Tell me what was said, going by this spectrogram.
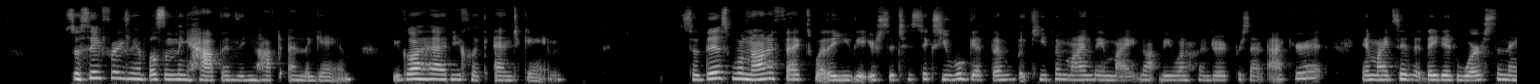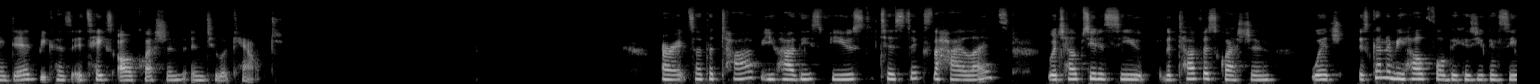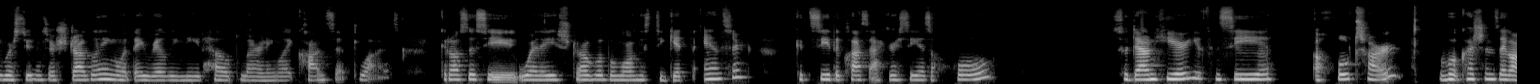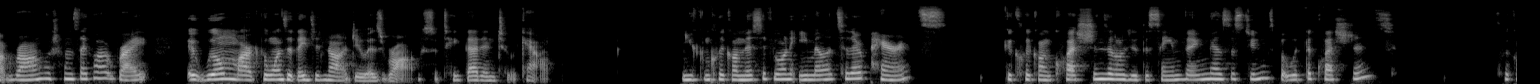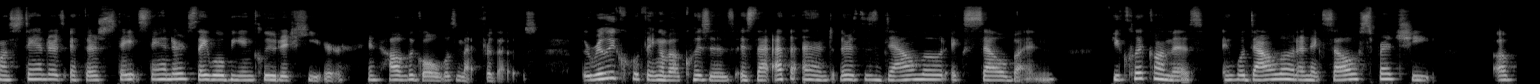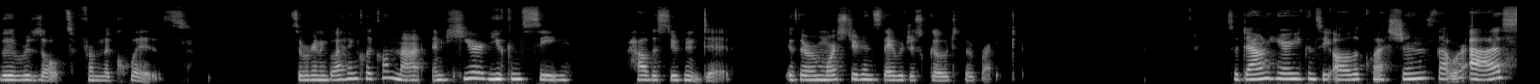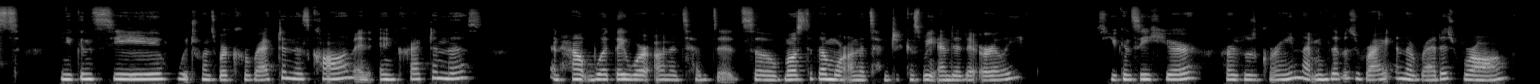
So say for example something happens and you have to end the game. You go ahead and you click end game. So this will not affect whether you get your statistics, you will get them, but keep in mind they might not be 100% accurate. It might say that they did worse than they did because it takes all questions into account. Alright, so at the top you have these few statistics, the highlights, which helps you to see the toughest question which is going to be helpful because you can see where students are struggling and what they really need help learning, like concept wise. You could also see where they struggle the longest to get the answer. You could see the class accuracy as a whole. So down here you can see a whole chart of what questions they got wrong, which ones they got right. It will mark the ones that they did not do as wrong, so take that into account. You can click on this if you want to email it to their parents. You could click on questions, it'll do the same thing as the students, but with the questions. Click on standards. If there's state standards, they will be included here and how the goal was met for those. The really cool thing about Quizizz is that at the end, there's this download Excel button. If you click on this, it will download an Excel spreadsheet of the results from the quiz. So we're going to go ahead and click on that. And here you can see how the student did. If there were more students, they would just go to the right. So down here, you can see all the questions that were asked. You can see which ones were correct in this column and incorrect in this, and how what they were unattempted. So most of them were unattempted because we ended it early. So you can see here, hers was green, that means it was right, and the red is wrong.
